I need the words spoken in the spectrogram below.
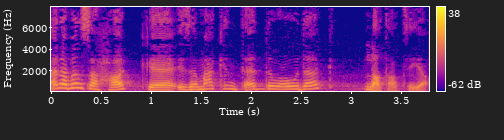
أنا بنصحك إذا ما كنت قد وعودك لا تعطيها.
